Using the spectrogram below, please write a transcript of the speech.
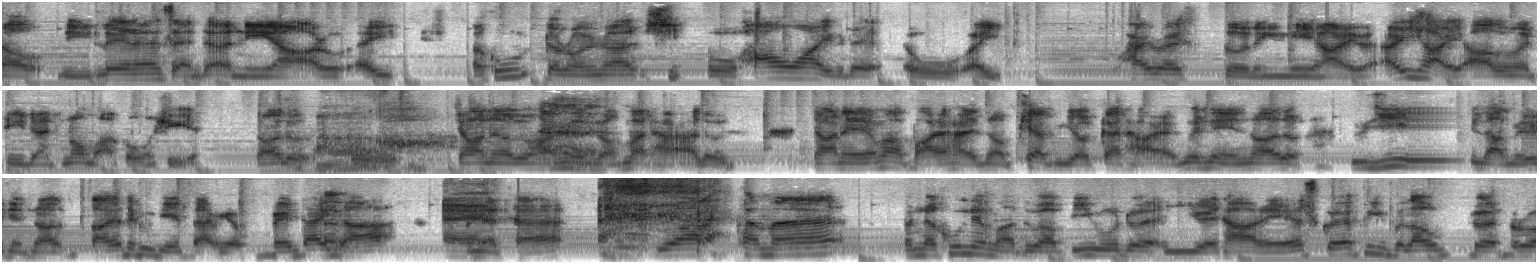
နောက်ဒီ Leyland Center အနေရာတို့အဲ့အခုတော်တော်များရှိဟို how wide တဲ့ဟိုအဲ့ high rise building နေရာတွေအဲ့ဒီဟာတွေအားလုံးရဲ့ data ကျွန်တော်မှာအကုန်ရှိတယ် ကျွန်တော်တို့ဟို journal လိုဟာမျိုးကျွန်တော်မှတ်ထားတာလို့ journal ထဲမှာပါတဲ့ဟာတွေကျွန်တော်ဖြတ်ပြီးတော့ကတ်ထားတယ်ပြီးရင်ကျွန်တော်အဲ့လိုလူကြီးလာမျိုးကျွန်တော်တာရက်တစ်ခုချင်းစာပြီးတော့ဘယ်တိုက်ကအဲ့ဒါကသူကခမန်းဘယ်နှခုနဲ့မှသူကပြီးဖို့အတွက်ရည်ရွယ်ထားတယ် square feet ဘယ်လောက်အတွက်သူက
